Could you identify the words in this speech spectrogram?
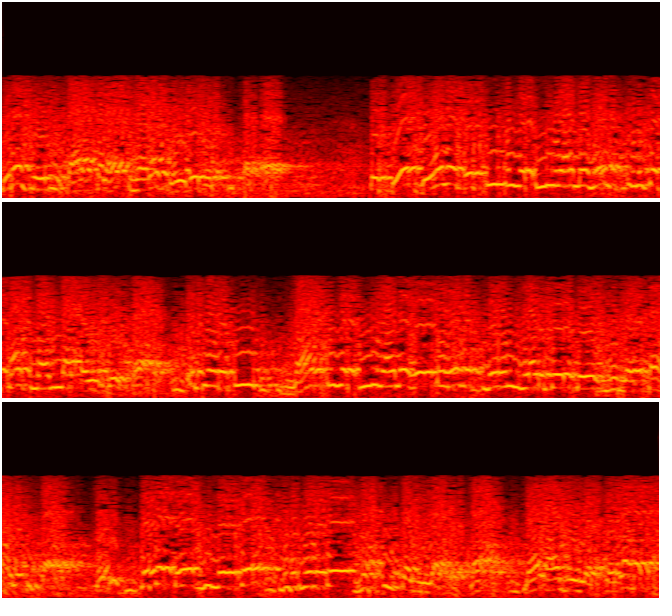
صرف میری بات پر ہے تمہارا بھوجے ویکتی پر ہے۔ تو جو دونوں ویکتی کے یقین والے ہیں، ان کے ساتھ معاملہ اور ہوتا اس ویکتی بات کے یقین والے ہوتے ہیں، وہ ان لڑکے کو بھی لڑکا ہو چکا ہے۔ ایک بھی لڑکے دشمن کو محسوس کر لیا کرتا ہاں، میں آج یہ کر رہا تھا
